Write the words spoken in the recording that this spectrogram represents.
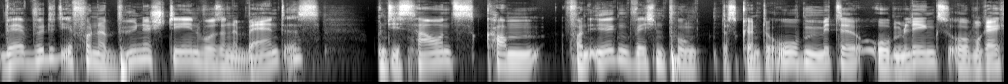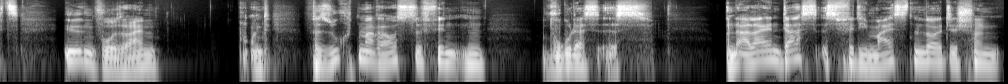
wer würdet ihr von der Bühne stehen, wo so eine Band ist und die Sounds kommen von irgendwelchen Punkten. Das könnte oben, Mitte, oben links, oben rechts, irgendwo sein. Und versucht mal rauszufinden, wo das ist. Und allein das ist für die meisten Leute schon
